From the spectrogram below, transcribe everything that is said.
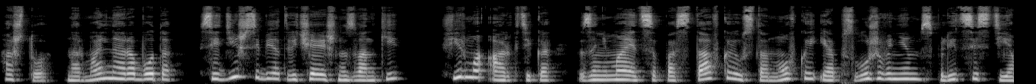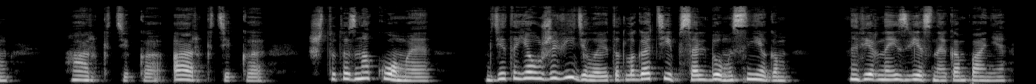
А что, нормальная работа. Сидишь себе, отвечаешь на звонки. Фирма «Арктика» занимается поставкой, установкой и обслуживанием сплит-систем. Арктика, Арктика, что-то знакомое. Где-то я уже видела этот логотип со льдом и снегом. Наверное, известная компания.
